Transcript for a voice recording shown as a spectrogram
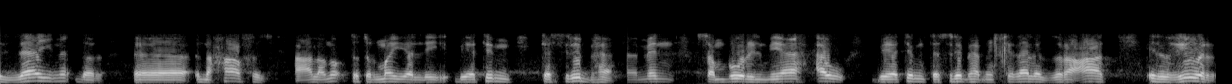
إزاي نقدر آه، نحافظ على نقطة المية اللي بيتم تسريبها من صنبور المياه أو بيتم تسريبها من خلال الزراعات الغير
